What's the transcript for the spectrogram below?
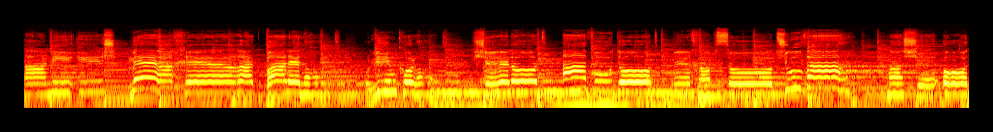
אני איש מאחר, רק בלילות עולים קולות, שאלות אבודות מחפשות תשובה, מה שעוד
